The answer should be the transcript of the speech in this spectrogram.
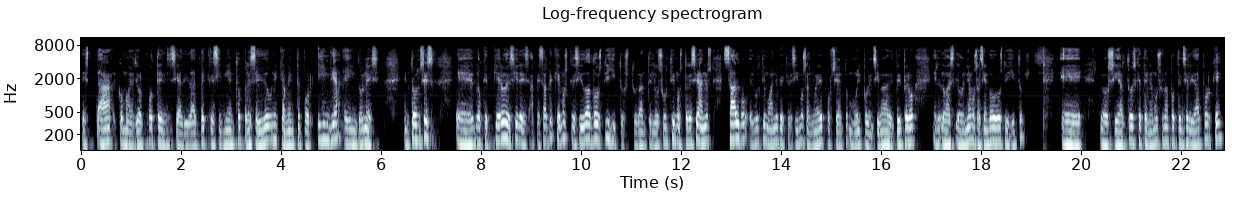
está con mayor potencialidad de crecimiento, precedido únicamente por India e Indonesia. Entonces, eh, lo que quiero decir es, a pesar de que hemos crecido a dos dígitos durante los últimos 13 años, salvo el último año que crecimos al 9%, muy por encima del PIB, pero eh, lo, veníamos haciendo a dos dígitos, eh, lo cierto es que tenemos una potencialidad porque,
